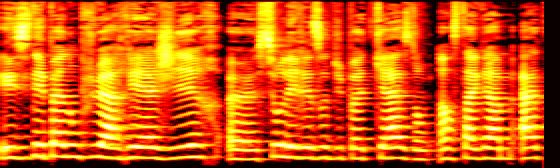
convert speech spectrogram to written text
N'hésitez pas non plus à réagir euh, sur les réseaux du podcast, donc Instagram at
